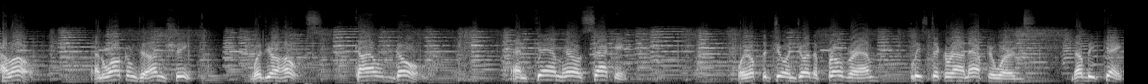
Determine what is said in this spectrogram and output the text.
Hello, and welcome to Unsheathed with your hosts, Kyell Gold and Cam Hirosaki. We hope that you enjoy the program. Please stick around afterwards. There'll be cake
